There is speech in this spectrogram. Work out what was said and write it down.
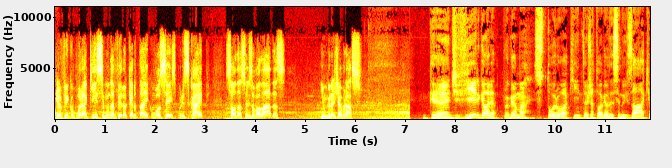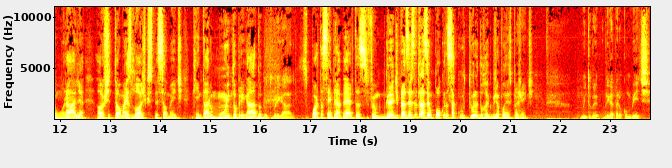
Eu fico por aqui, segunda-feira eu quero estar aí com vocês por Skype. Saudações ovaladas e um grande abraço. Grande Virga, olha, o programa estourou aqui, então eu já estou agradecendo o Isaac, ao Muralha, ao Chitão, mas lógico, especialmente Kentaro, muito obrigado. Muito obrigado. As portas sempre abertas. Foi um grande prazer você trazer um pouco dessa cultura do rugby japonês pra gente. Muito obri- obrigado pelo convite.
